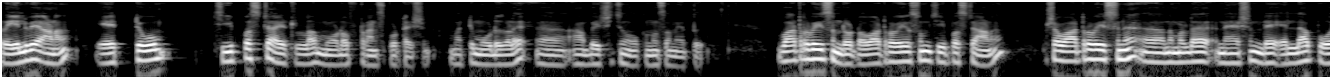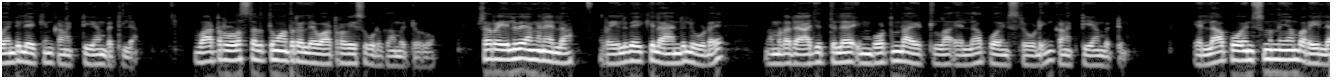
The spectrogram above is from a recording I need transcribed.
റെയിൽവേ ആണ് ഏറ്റവും ചീപ്പസ്റ്റ് ആയിട്ടുള്ള മോഡ് ഓഫ് ട്രാൻസ്പോർട്ടേഷൻ മറ്റു മോഡുകളെ അപേക്ഷിച്ച് നോക്കുന്ന സമയത്ത്. വാട്ടർവേസ് ഉണ്ട് കേട്ടോ. വാട്ടർവേസും ചീപ്പസ്റ്റ് ആണ്. പക്ഷെ വാട്ടർ വേസിന് നമ്മളുടെ നേഷന്റെ എല്ലാ പോയിന്റിലേക്കും കണക്ട് ചെയ്യാൻ പറ്റില്ല. വാട്ടർ ഉള്ള സ്ഥലത്ത് മാത്രമല്ലേ വാട്ടർവേസ് കൊടുക്കാൻ പറ്റുള്ളൂ. പക്ഷെ റെയിൽവേ അങ്ങനെയല്ല. റെയിൽവേക്ക് ലാൻഡിലൂടെ നമ്മുടെ രാജ്യത്തിലെ ഇമ്പോർട്ടന്റ് ആയിട്ടുള്ള എല്ലാ പോയിന്റ്സിലൂടെയും കണക്ട് ചെയ്യാൻ പറ്റും. എല്ലാ പോയിന്റ്സും എന്ന് ഞാൻ പറയില്ല.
